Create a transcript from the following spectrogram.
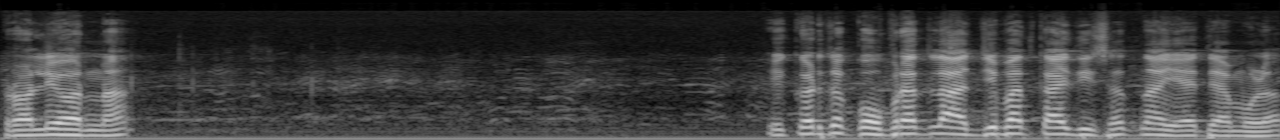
ट्रॉलीवरना. इकडचं कोपऱ्यातलं अजिबात काही दिसत नाही आहे त्यामुळं.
